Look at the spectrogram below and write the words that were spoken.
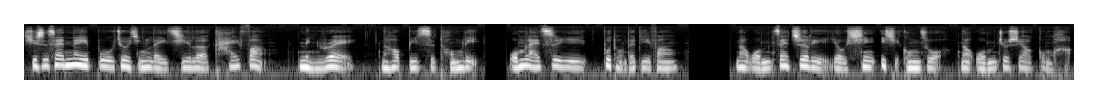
其实在内部就已经累积了开放、敏锐，然后彼此同理，我们来自于不同的地方。那我们在这里有幸一起工作，那我们就是要共好。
